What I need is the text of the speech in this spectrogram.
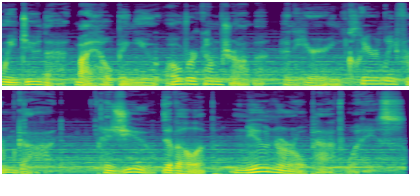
We do that by helping you overcome trauma and hearing clearly from God as you develop new neural pathways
